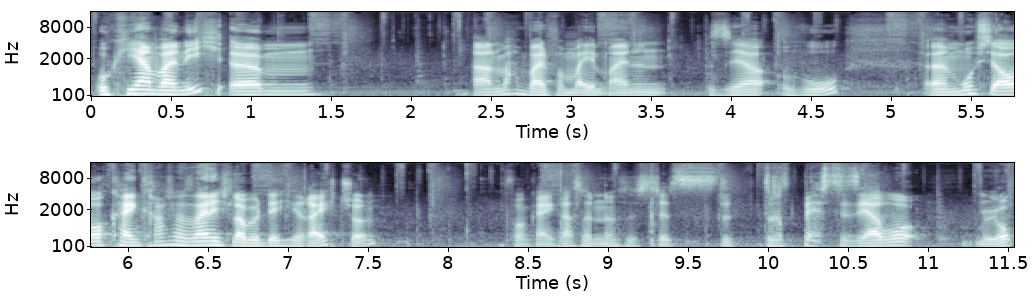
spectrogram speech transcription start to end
Okay, haben wir nicht. Ähm, dann machen wir einfach mal eben einen Servo. Ähm, muss ja auch kein krasser sein. Ich glaube, der hier reicht schon. Von kein krasser, ne? Das ist das, das drittbeste Servo. Jupp.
